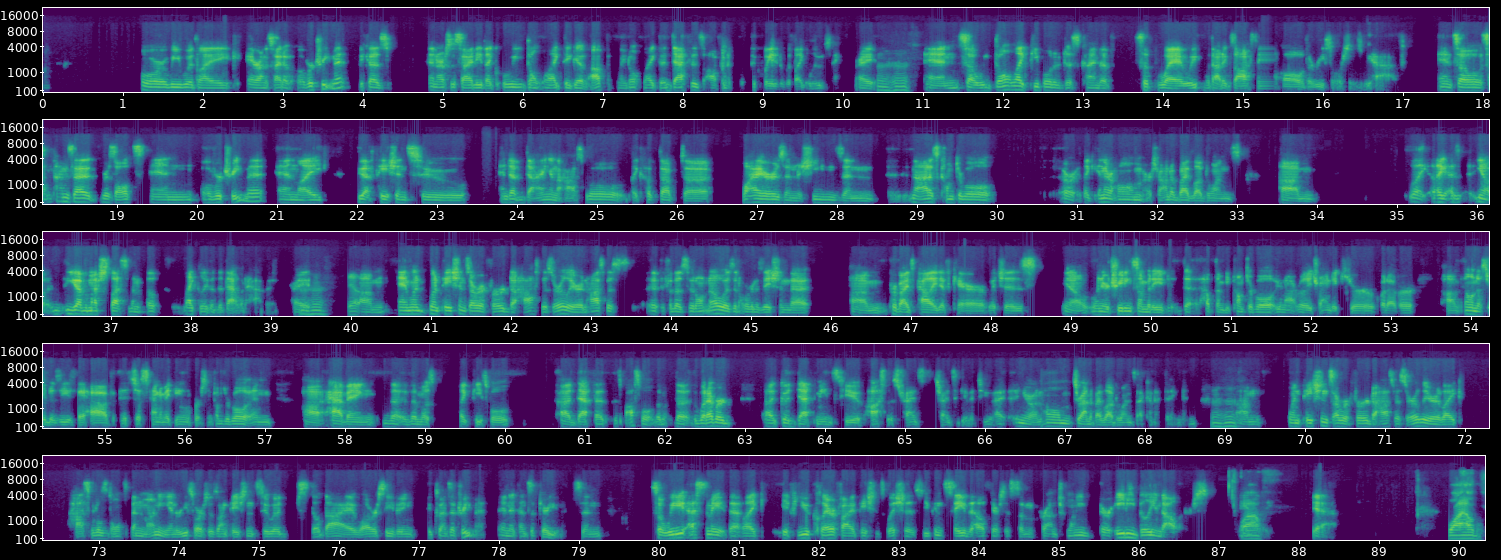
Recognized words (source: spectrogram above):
or we would like err on the side of overtreatment because in our society, like we don't like to give up. We don't like the death is often equated with like losing, right? Mm-hmm. And so we don't like people to just kind of slip away we, without exhausting all the resources we have. And so sometimes that results in overtreatment and like you have patients who end up dying in the hospital, like hooked up to wires and machines and not as comfortable or like in their home or surrounded by loved ones um, like like as you know you have a much less of a likelihood that that would happen right? Mm-hmm. yeah. Um, and when when patients are referred to hospice earlier and hospice uh, for those who don't know is an organization that um, provides palliative care which is you know when you're treating somebody to help them be comfortable you're not really trying to cure whatever um, illness or disease they have. It's just kind of making the person comfortable and uh, having the the most like peaceful uh, death as possible. The, the whatever a good death means to you. Hospice tries tries to give it to you in your own home, surrounded by loved ones, that kind of thing. And mm-hmm. um, when patients are referred to hospice earlier, like hospitals don't spend money and resources on patients who would still die while receiving expensive treatment in intensive care units. And so we estimate that like if you clarify patients' wishes, you can save the healthcare system around 20 or 80 billion dollars. Wow. Yeah. Wild.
